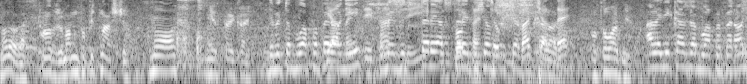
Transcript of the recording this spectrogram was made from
No dobra. Dobrze, mamy po 15. No, Nie stękaj. gdyby to była pepperoni, to między 4 a 4 tysiące kalorii. No to ładnie. Ale nie każda była pepperoni,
